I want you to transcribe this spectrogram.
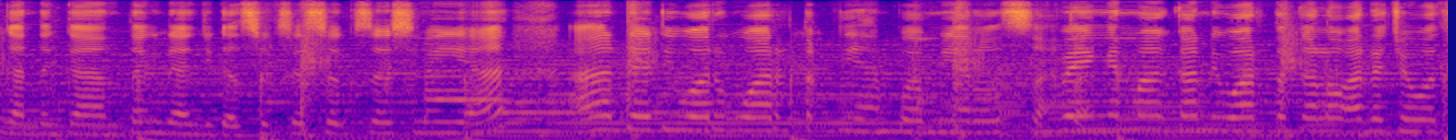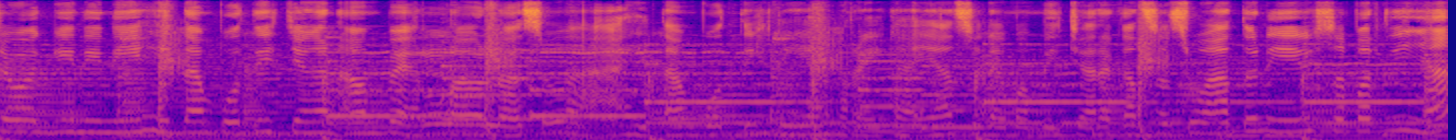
Ganteng-ganteng dan juga sukses-sukses nih ya. Ada di warung warteg nih pemirsa. Pengen makan di warteg kalau ada cowok-cowok gini nih. Hitam putih jangan sampai lolos. Wah hitam putih nih ya mereka ya. Sedang membicarakan sesuatu nih. Sepertinya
